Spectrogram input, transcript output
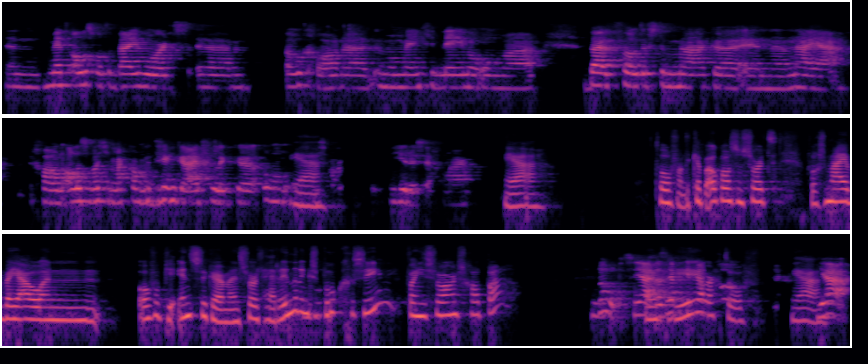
En met alles wat erbij hoort, ehm, ook gewoon uh, een momentje nemen om uh, buikfoto's te maken. En uh, nou ja, gewoon alles wat je maar kan bedenken eigenlijk om ja. te vieren, zeg maar. Ja, tof. Want ik heb ook wel eens een soort, volgens mij bij jou een of op je Instagram een soort herinneringsboek gezien van je zwangerschappen. Klopt, ja. dat heb heel erg tof. Ja. ja,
